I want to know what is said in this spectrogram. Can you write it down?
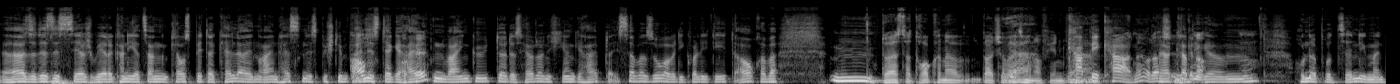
Ja, also das ist sehr schwer. Da kann ich jetzt sagen, Klaus-Peter Keller in Rheinhessen ist bestimmt Auch? eines der Okay. gehypten Weingüter. Das hört er nicht gern gehypt, da ist aber so, aber die Qualität auch. Aber mm, Du hast ein trockener deutscher Ja. Weißwein auf jeden Fall. KPK, ne? Oder? ja, glaub genau. ich, ähm, 100 Prozent. Ich meine,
